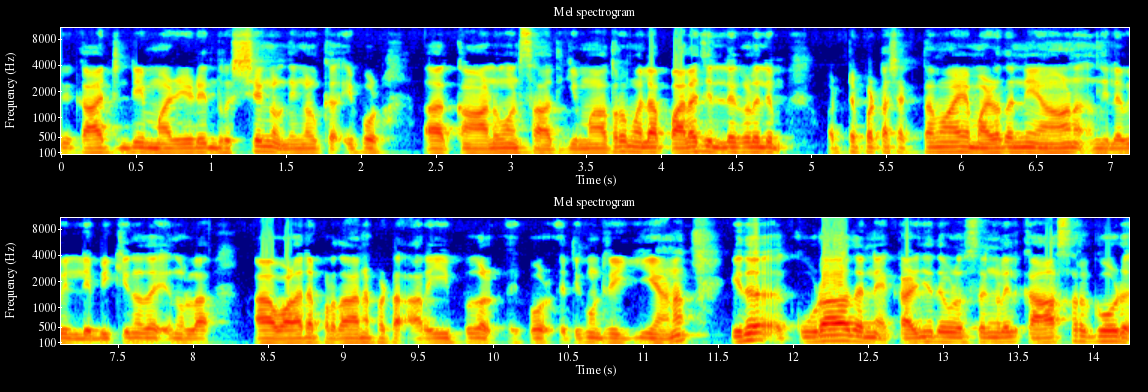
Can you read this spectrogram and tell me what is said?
ഒരു കാറ്റിന്റെയും മഴയുടെയും ദൃശ്യങ്ങൾ നിങ്ങൾക്ക് ഇപ്പോൾ കാണുവാൻ സാധിക്കും. മാത്രമല്ല പല ജില്ലകളിലും ഒറ്റപ്പെട്ട ശക്തമായ മഴ തന്നെയാണ് നിലവിൽ ലഭിക്കുന്നത് എന്നുള്ള വളരെ പ്രധാനപ്പെട്ട അറിയിപ്പുകൾ ഇപ്പോൾ എത്തിക്കൊണ്ടിരിക്കുകയാണ്. ഇത് കൂടാതെ തന്നെ കഴിഞ്ഞ ദിവസങ്ങളിൽ കാസർഗോഡ്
